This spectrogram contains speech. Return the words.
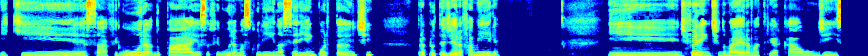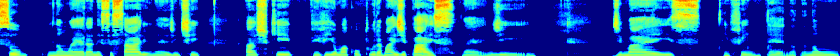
e que essa figura do pai, essa figura masculina seria importante para proteger a família. E diferente de uma era matriarcal, onde isso não era necessário, né? A gente acho que vivia uma cultura mais de paz, né? De, de mais, enfim, é, não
